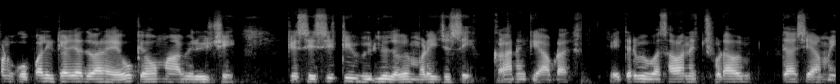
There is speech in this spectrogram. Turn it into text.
પણ ગોપાલ ઇટાલિયા દ્વારા એવું કહેવામાં આવી રહ્યું છે કે સીસીટીવી વિડીયોઝ હવે મળી જશે, કારણ કે આપણા ચૈતરભાઈ વસાવાને છોડાવી દીધા છે અમે.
